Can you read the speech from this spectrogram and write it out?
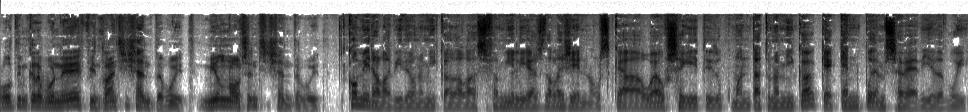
l'últim carboner fins l'any 68, 1968. Com era la vida una mica de les famílies, de la gent, els que ho heu seguit i documentat una mica, què, què en podem saber a dia d'avui?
